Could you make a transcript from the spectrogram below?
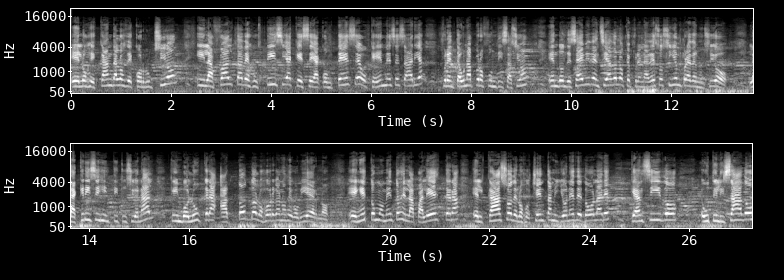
eh, los escándalos de corrupción y la falta de justicia que se acontece o que es necesaria frente a una profundización en donde se ha evidenciado lo que Frenadeso siempre denunció, la crisis institucional que involucra a todos los órganos de gobierno. En estos momentos en la palestra el caso de los 80 millones de dólares que han sido utilizados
